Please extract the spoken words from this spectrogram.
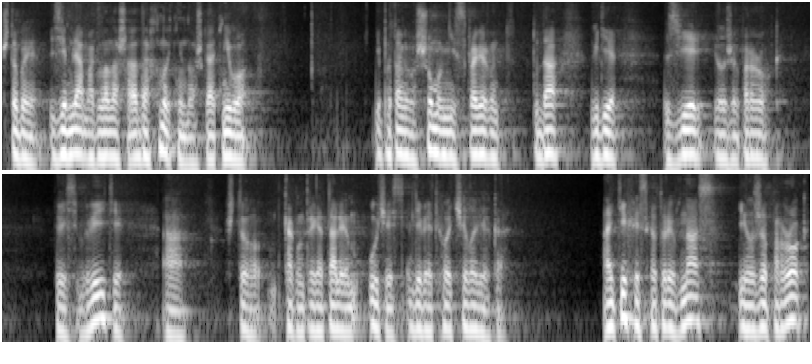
чтобы земля могла наша отдохнуть немножко от него. И потом его шумом не спровергнуть туда, где зверь и лжепророк. То есть вы видите, а, что, как мы приготовим участь для ветхого человека. Антихрист, который в нас, и лжепророк,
